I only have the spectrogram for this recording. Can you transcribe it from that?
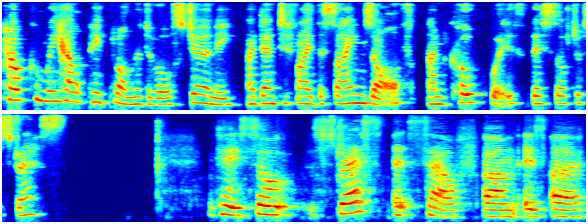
How can we help people on the divorce journey identify the signs of and cope with this sort of stress? Okay, so stress itself um, is a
